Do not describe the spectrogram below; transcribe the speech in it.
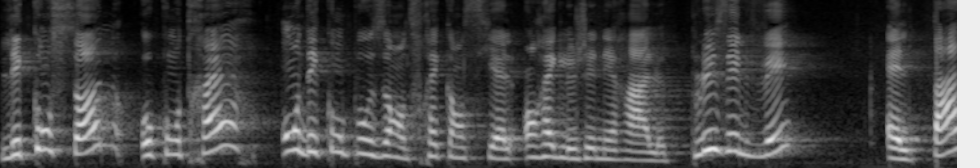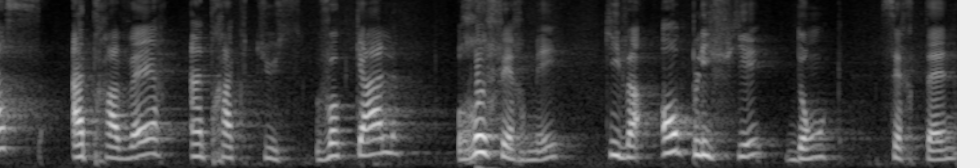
Les consonnes, au contraire, ont des composantes fréquentielles en règle générale plus élevées. Elles passent à travers un tractus vocal refermé qui va amplifier donc certaines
